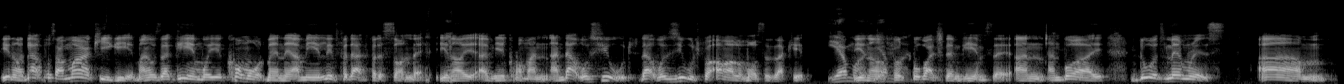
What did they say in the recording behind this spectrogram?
you know, that was a marquee game. And it was a game where you come out, man. I mean, you live for that for the Sunday. You know, I mean, you come and, and that was huge. That was huge for all of us as a kid. Yeah, man. You know, yeah, for, man. to watch them games there. And and boy, those memories. Um,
